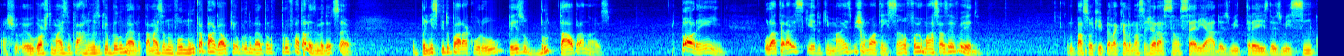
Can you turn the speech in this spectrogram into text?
Acho, eu gosto mais do Carlinhos do que o Bruno Melo, tá? Mas eu não vou nunca pagar o que é o Bruno Melo pelo, pro Fortaleza, meu Deus do céu o príncipe do Paracuru, peso brutal para nós. Porém, o lateral esquerdo que mais me chamou a atenção foi o Márcio Azevedo. Quando passou aqui pelaquela nossa geração Série A 2003, 2005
